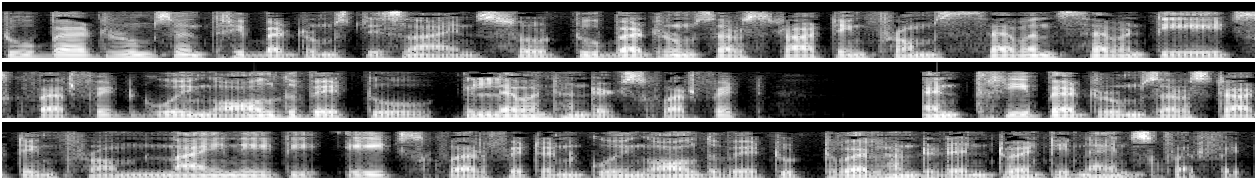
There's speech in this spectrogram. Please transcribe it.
two bedrooms and three bedrooms designed. So two bedrooms are starting from 778 square feet, going all the way to 1100 square feet and three bedrooms are starting from 988 square feet and going all the way to 1229 square feet.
